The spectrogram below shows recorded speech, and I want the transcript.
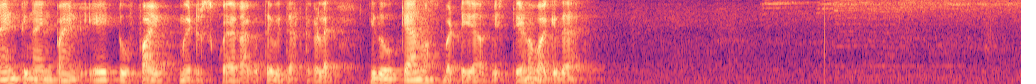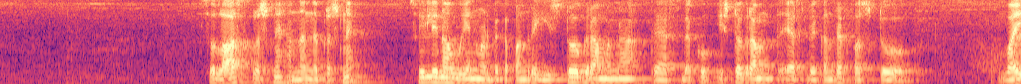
ninety nine point eight two five metre square ಆಗುತ್ತೆ ವಿದ್ಯಾರ್ಥಿಗಳೇ. ಇದು ಕ್ಯಾನ್ವಾಸ್ ಬಟ್ಟೆಯ ವಿಸ್ತೀರ್ಣವಾಗಿದೆ. ಸೊ ಲಾಸ್ಟ್ ಪ್ರಶ್ನೆ, ಹನ್ನೊಂದನೇ ಪ್ರಶ್ನೆ. ಸೊ ಇಲ್ಲಿ ನಾವು ಏನು ಮಾಡಬೇಕಪ್ಪ ಅಂದರೆ ಇಸ್ಟೋಗ್ರಾಮನ್ನು ತಯಾರಿಸಬೇಕು. ಇಸ್ಟೋಗ್ರಾಮ್ ತಯಾರಿಸ್ಬೇಕಂದ್ರೆ ಫಸ್ಟು ವೈ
